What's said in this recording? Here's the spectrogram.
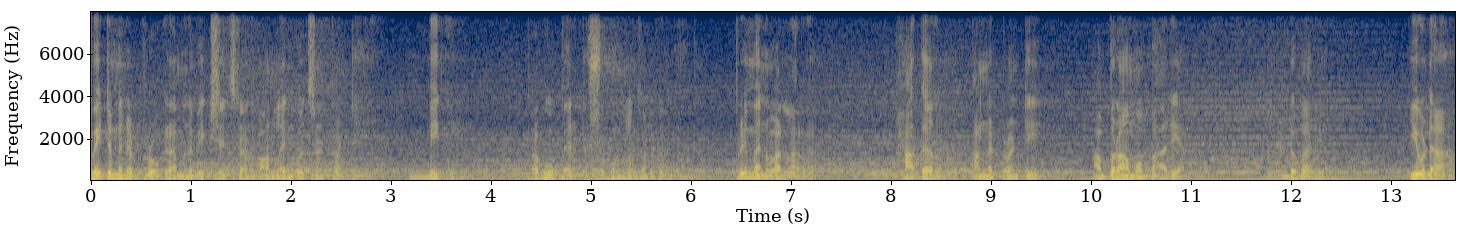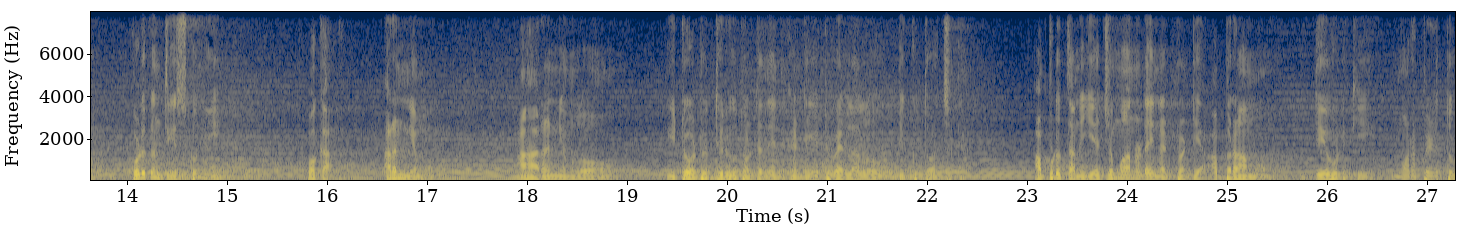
వెయిట్ మినిట్ ప్రోగ్రామ్ను వీక్షించడానికి ఆన్లైన్కి వచ్చినటువంటి మీకు ప్రభు పేరిట శుభములు కలుగును గాక. ప్రియమైన వాళ్ళారా హాగర్ అన్నటువంటి అబ్రాము భార్య రెండో భార్య ఈవిడ కొడుకును తీసుకుని ఒక అరణ్యము. ఆ అరణ్యంలో ఇటు అటు తిరుగుతుంటుంది ఎందుకంటే ఎటు వెళ్ళాలో దిక్కు తోచక. అప్పుడు తన యజమానుడైనటువంటి అబ్రాము దేవుడికి మొరపెడుతూ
